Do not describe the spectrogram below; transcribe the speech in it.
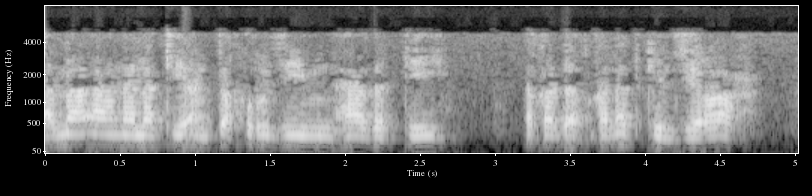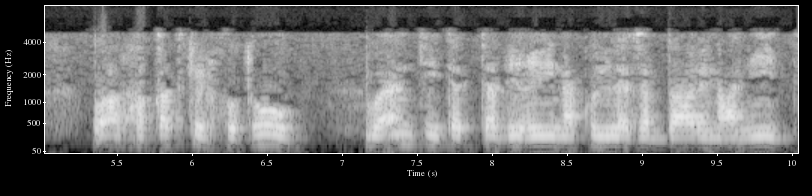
أما آن لك أن تخرجي من هذا التيه؟ لقد أثقلتك الجراح وأرهقتك الخطوب وأنت تتبعين كل جبار عنيد.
